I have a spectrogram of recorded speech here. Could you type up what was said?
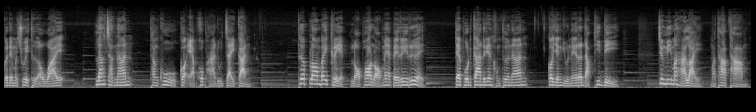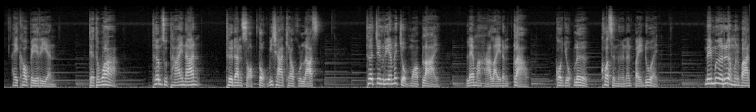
ก็ได้มาช่วยเธอเอาไว้ หลังจากนั้นทั้งคู่ก็แอบคบหาดูใจกัน เธอปลอมใบเกรดหลอกพ่อหลอกแม่ไปเรื่อยๆ แต่ผลการเรียนของเธอนั้น ก็ยังอยู่ในระดับที่ดี จึงมีมหาลัยมาทาบทามให้เข้าไปเรียน แต่ทว่า เทอมสุดท้ายนั้น เธอดันสอบตกวิชาแคลคูลัส เธอจึงเรียนไม่จบมปลาย และมหาลัยดังกล่าว ก็ยกเลิกข้อเสนอนั้นไปด้วย ในเมื่อเรื่องมันบาน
